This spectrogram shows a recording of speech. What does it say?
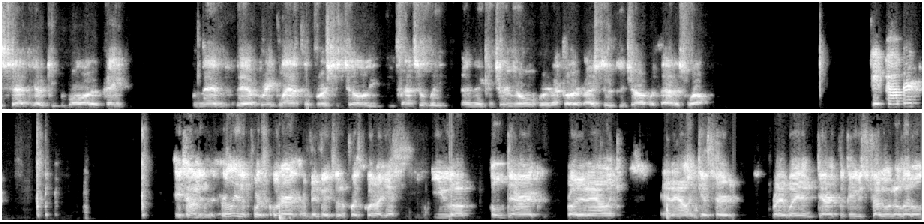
set. You got to keep the ball out of the paint. And then they have great length and versatility defensively, and they can turn you over. And I thought our guys did a good job with that as well. Dave Popper. Hey Tom, early in the fourth quarter, or midway through the fourth quarter, I guess you uh, pulled Derrick, brought in Alec, and Alec gets hurt right away. And Derrick looked like he was struggling a little,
